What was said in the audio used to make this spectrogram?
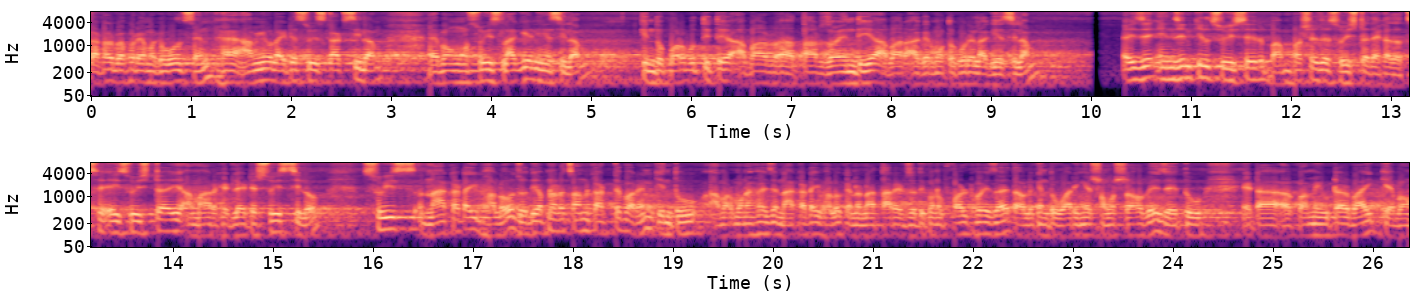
কাটার ব্যাপারে আমাকে বলছেন হ্যাঁ আমিও লাইটের সুইচ কাটছিলাম এবং সুইচ লাগিয়ে নিয়েছিলাম, কিন্তু পরবর্তীতে আবার তার জয়েন দিয়ে আবার আগের মতো করে লাগিয়েছিলাম। এই যে ইঞ্জিন কিল সুইচের বাম পাশে যে সুইচটা দেখা যাচ্ছে, এই সুইচটাই আমার হেডলাইটের সুইচ ছিল। সুইচ না কাটাই ভালো, যদি আপনারা চান কাটতে পারেন, কিন্তু আমার মনে হয় যে না কাটাই ভালো, কেননা তারের যদি কোনো ফল্ট হয়ে যায়, তাহলে কিন্তু ওয়ারিংয়ের সমস্যা হবে, যেহেতু এটা কমিউটার বাইক এবং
